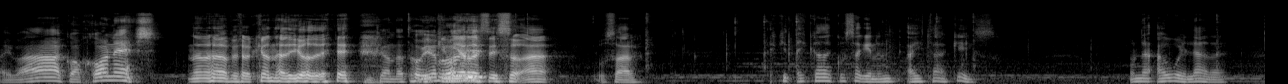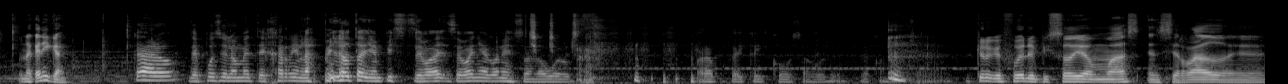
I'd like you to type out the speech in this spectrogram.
Ahí va, cojones. No, no, no, pero ¿qué onda, digo, de... ¿Qué onda? ¿Todo ¿De bien, ¿Qué mierda es eso? Ah, usar. Es que hay cada cosa que... no Ahí está, ¿qué es? Una agua helada. Una canica. Claro, después se lo mete Harry en las pelotas y empieza, se, ba- se baña con eso en los huevos. Pará, porque hay, hay cosas, boludo. La concha, boludo. Creo que fue el episodio más encerrado de...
